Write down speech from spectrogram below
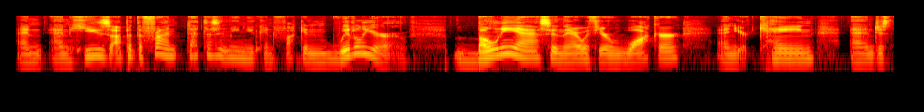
and and he's up at the front, that doesn't mean you can fucking whittle your bony ass in there with your walker and your cane and just,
